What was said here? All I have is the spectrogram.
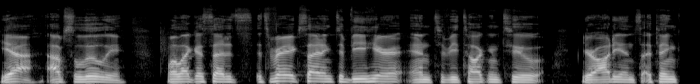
Yeah, absolutely. Well, like I said, it's it's very exciting to be here and to be talking to your audience. I think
